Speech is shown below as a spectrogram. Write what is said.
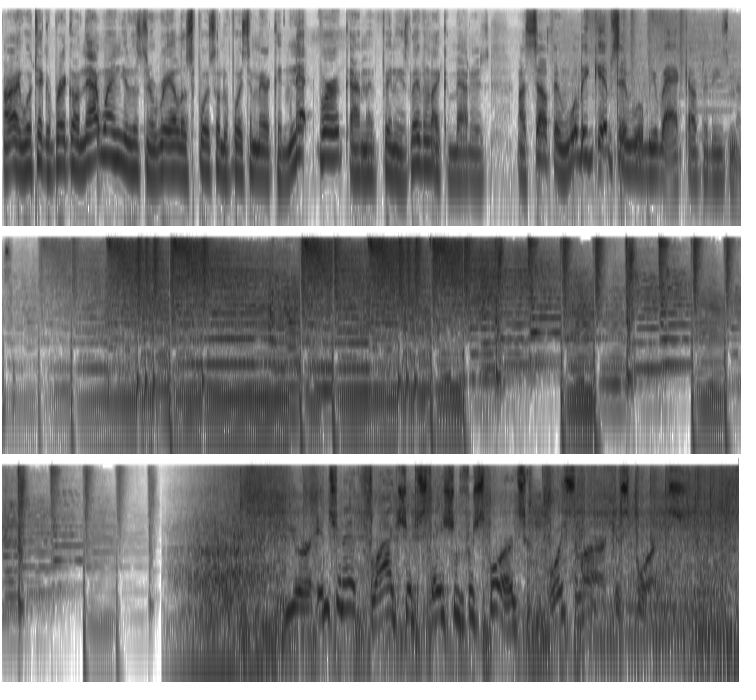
All right, we'll take a break on that one. You listen to Ray Ellis Sports on the Voice America Network. I'm in Phoenix, living like it matters. Myself and Willie Gibson will be back after these messages. Your internet flagship station for sports, Voice America Sports.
